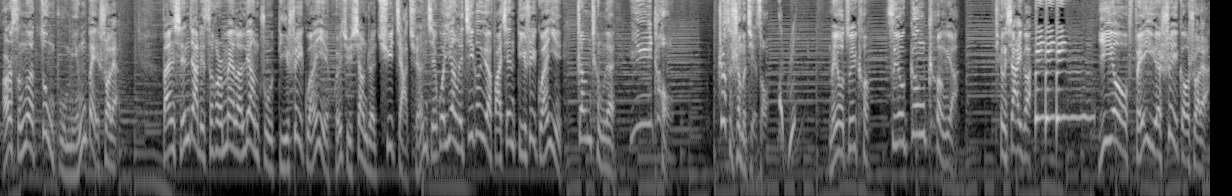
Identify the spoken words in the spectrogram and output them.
而是我总不明白说了，搬新家的时候买了两株滴水观音，回去想着去甲醛，结果养了几个月，发现滴水观音长成了芋头，这是什么节奏？没有最坑，只有更坑呀！听下一个，已有飞跃水狗说了，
